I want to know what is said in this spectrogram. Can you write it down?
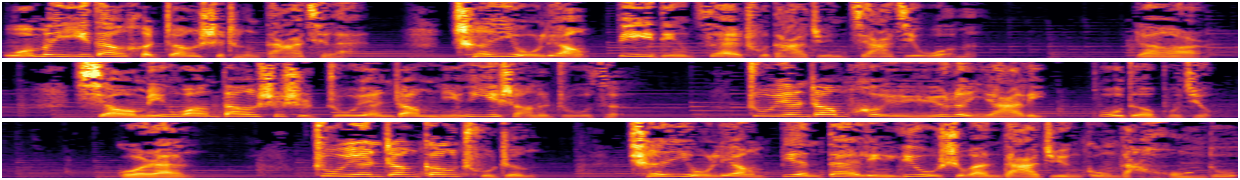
我们一旦和张士诚打起来，陈友谅必定再出大军夹击我们。然而，小明王当时是朱元璋名义上的主子。朱元璋迫于舆论压力，不得不救。果然，朱元璋刚出征，陈友谅便带领六十万大军攻打洪都。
